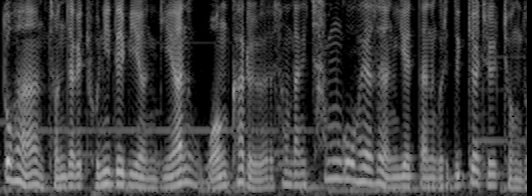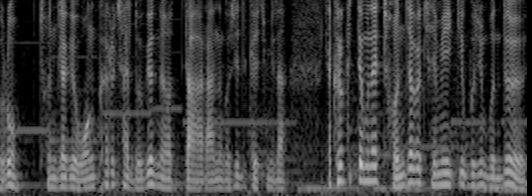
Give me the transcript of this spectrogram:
또한 전작의 조니 뎁이 연기한 원카를 상당히 참고하여서 연기했다는 것이 느껴질 정도로 전작의 원카를 잘 녹여내었다라는 것이 느껴집니다. 자 그렇기 때문에 전작을 재미있게 보신 분들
